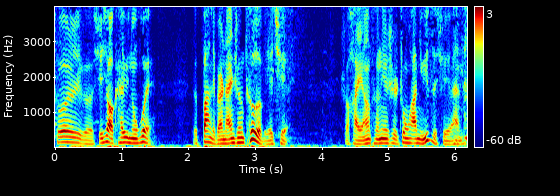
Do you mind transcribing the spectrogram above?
说这个学校开运动会，班里边男生特别缺。说海洋曾经是中华女子学院的，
